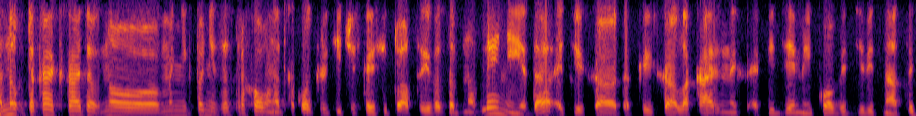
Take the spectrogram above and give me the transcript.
ну, такая какая-то, но мы никто не застрахован от какой критической ситуации возобновления, да, этих таких локальных эпидемий COVID-19.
